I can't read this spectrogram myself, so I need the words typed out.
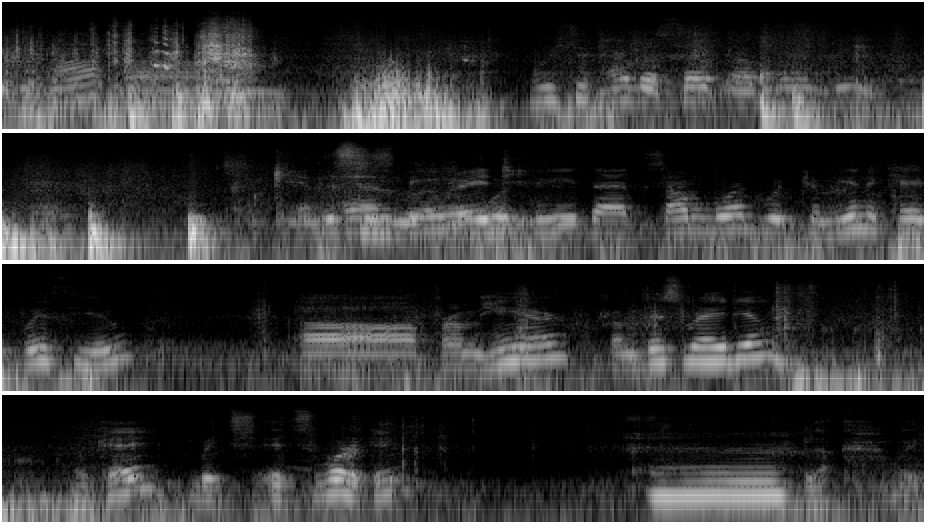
if it's not um, we should have a set of plan B this Plan is B the would be that someone would communicate with you uh, from here, from this radio. Okay, which it's working. Uh, Look, wait.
